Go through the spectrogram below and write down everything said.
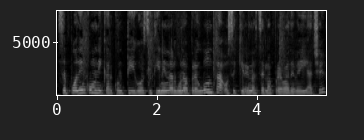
se pueden comunicar contigo si tienen alguna pregunta o si quieren hacer la prueba de VIH.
